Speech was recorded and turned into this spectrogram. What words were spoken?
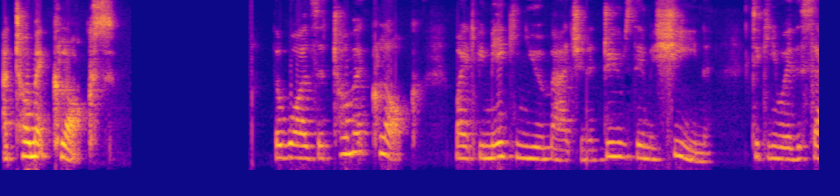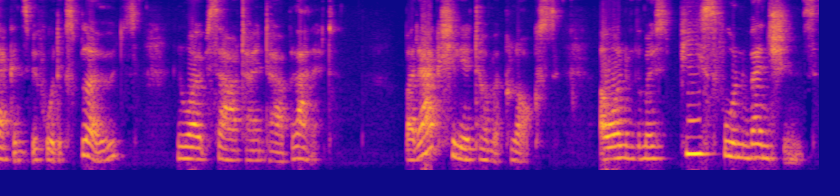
Atomic clocks. The words atomic clock might be making you imagine a doomsday machine ticking away the seconds before it explodes and wipes out our entire planet. But actually, atomic clocks are one of the most peaceful inventions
